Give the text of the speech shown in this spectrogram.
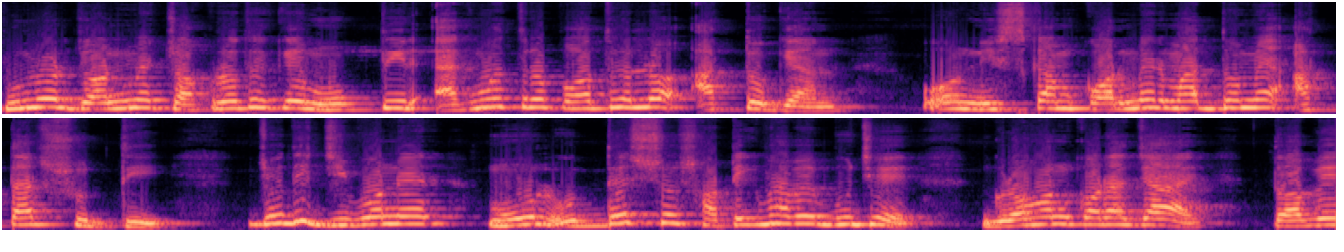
পুনর্জন্মের চক্র থেকে মুক্তির একমাত্র পথ হলো আত্মজ্ঞান ও নিষ্কাম কর্মের মাধ্যমে আত্মার শুদ্ধি। যদি জীবনের মূল উদ্দেশ্য সঠিকভাবে বুঝে গ্রহণ করা যায়, তবে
